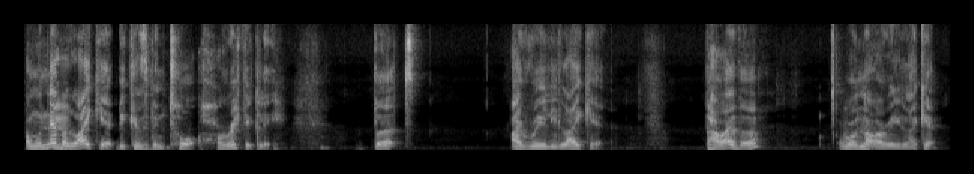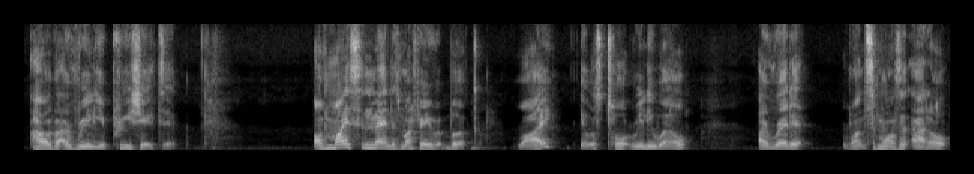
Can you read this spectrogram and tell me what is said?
I will never mm. like it because it's been taught horrifically, but I really like it. However, well, not I really like it. However, I really appreciate it. Of Mice and Men is my favorite book. Why? It was taught really well. I read it once I was an adult,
